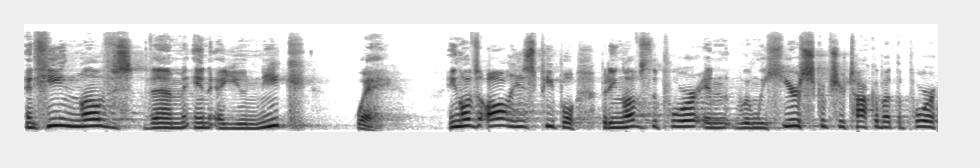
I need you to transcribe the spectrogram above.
And he loves them in a unique way. He loves all his people, but he loves the poor. And when we hear scripture talk about the poor,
